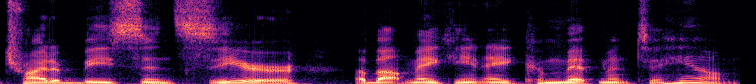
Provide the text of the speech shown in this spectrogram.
try to be sincere about making a commitment to Him.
